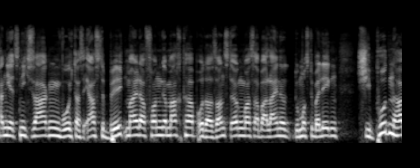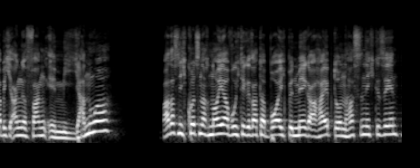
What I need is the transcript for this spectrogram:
Ich kann jetzt nicht sagen, wo ich das erste Bild mal davon gemacht habe oder sonst irgendwas, aber alleine, du musst überlegen, Shippuden habe ich angefangen im Januar. War das nicht kurz nach Neujahr, wo ich dir gesagt habe, boah, ich bin mega hyped und hast du nicht gesehen?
